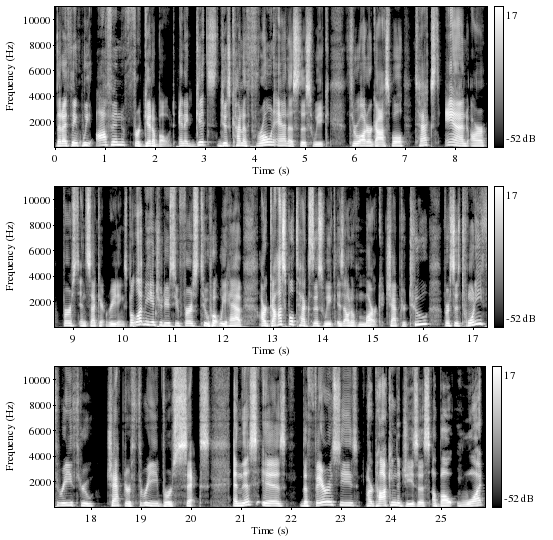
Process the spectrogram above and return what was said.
that I think we often forget about. And it gets just kind of thrown at us this week throughout our gospel text and our first and second readings. But let me introduce you first to what we have. Our gospel text this week is out of Mark chapter 2, verses 23 through chapter 3, verse 6. And this is the Pharisees are talking to Jesus about what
